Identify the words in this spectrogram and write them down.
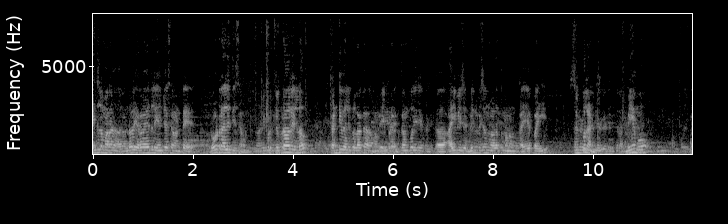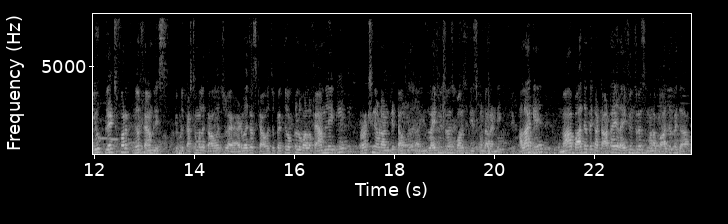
ఐదులో మన రెండు వేల ఇరవై ఐదులో ఏం చేసామంటే రోడ్ ర్యాలీ తీసామండి ఇప్పుడు ఫిబ్రవరిలో కంటి వెలుగులాగా మనకి ఇప్పుడు example eye vision Win Vision వాళ్ళతో మనం టైప్ అయ్యి సింపుల్ అండి. మేము యూ ప్లెట్స్ ఫర్ యువర్ ఫ్యామిలీస్ ఇప్పుడు కస్టమర్లు కావచ్చు అడ్వైజర్స్ కావచ్చు ప్రతి ఒక్కళ్ళు వాళ్ళ ఫ్యామిలీకి ప్రొడక్షన్ ఇవ్వడానికి టౌన్ లైఫ్ ఇన్సూరెన్స్ పాలసీ తీసుకుంటారండి. అలాగే మా బాధ్యతగా టాటా లైఫ్ ఇన్సూరెన్స్ మన బాధ్యతగా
